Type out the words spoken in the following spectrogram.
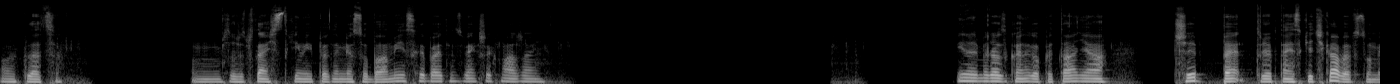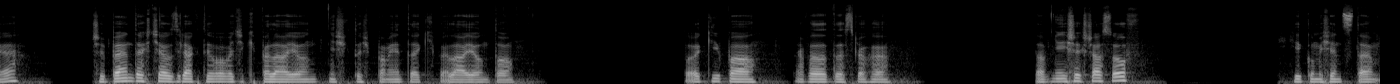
Mamy plecy. Mm, Myślę, że spotkanie się z takimi pewnymi osobami jest chyba jednym z większych marzeń. I lecimy teraz do kolejnego pytania. Czy be... które pytanie jest takie ciekawe w sumie. Czy będę chciał zreaktywować ekipę Lion? Jeśli ktoś pamięta ekipę Lion, to to ekipa naprawdę jest trochę dawniejszych czasów. Kilku miesięcy temu.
